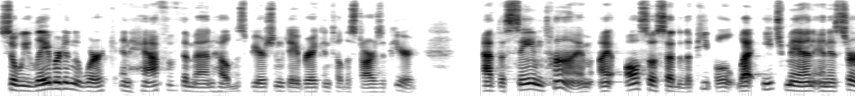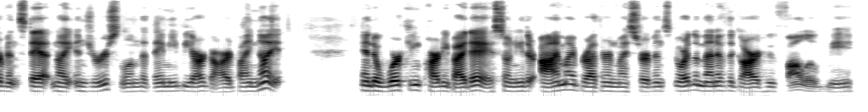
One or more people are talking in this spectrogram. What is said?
So we labored in the work, and half of the men held the spears from daybreak until the stars appeared. At the same time, I also said to the people, Let each man and his servant stay at night in Jerusalem, that they may be our guard by night, and a working party by day. So neither I, my brethren, my servants, nor the men of the guard who followed me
